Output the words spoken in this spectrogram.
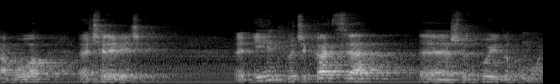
або е, черевички. Е, І дочекатися е, швидкої допомоги.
